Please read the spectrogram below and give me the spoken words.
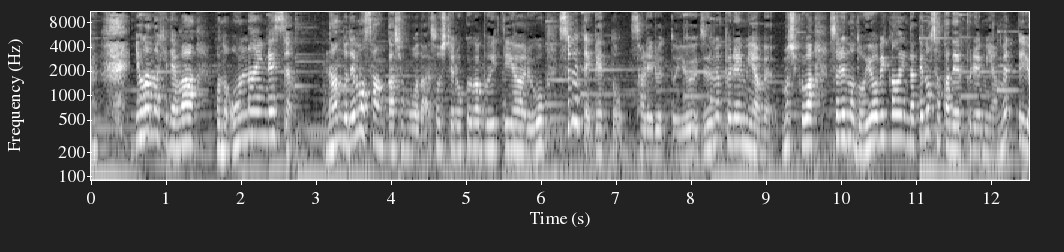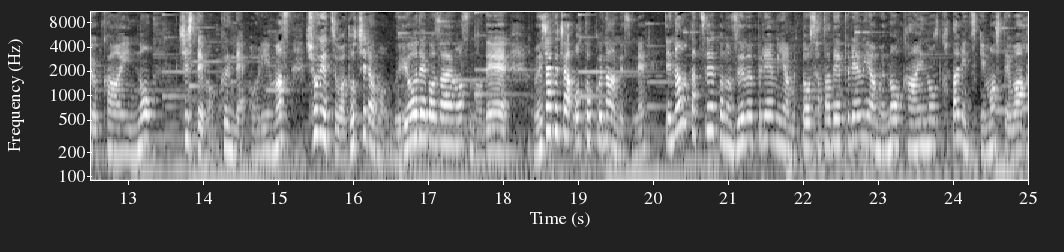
ヨガの日ではこのオンラインレッスン何度でも参加し放題そして録画 VTR を全てゲットされるという Zoom プレミアムもしくはそれの土曜日会員だけのサタデープレミアムっていう会員のシステムを組んでおります。初月はどちらも無料でございますのでめちゃくちゃお得なんですね。でなおかつこの Zoom プレミアムとサタデープレミアムの会員の方につきましては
